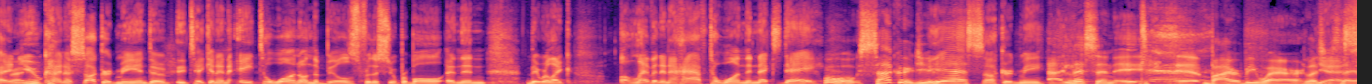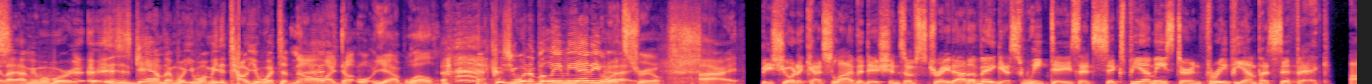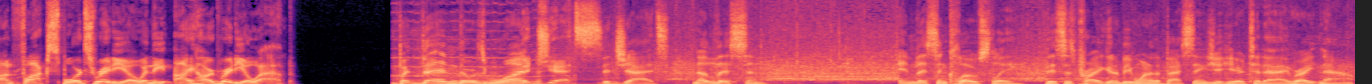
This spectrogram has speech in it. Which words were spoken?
And right. you kind of suckered me into taking an eight to one on the Bills for the Super Bowl, and then they were like, 11 and a half to one the next day. Oh, suckered you? Yeah, suckered me. Uh, listen, it, uh, buyer beware. Let's yes. just say, like, I mean, when we're, uh, this is gambling. What, you want me to tell you what to no, bet? I don't. Well, yeah, well. Because you wouldn't believe me anyway. That's true. All right. Be sure to catch live editions of Straight Out of Vegas weekdays at 6 p.m. Eastern, 3 p.m. Pacific on Fox Sports Radio and the iHeartRadio app. But then there was one. The Jets. The Jets. Now listen and listen closely. This is probably going to be one of the best things you hear today, right now.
